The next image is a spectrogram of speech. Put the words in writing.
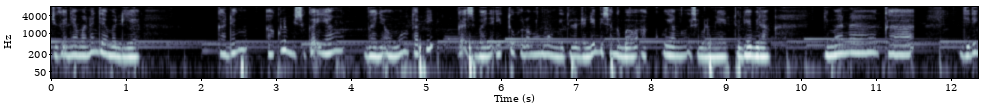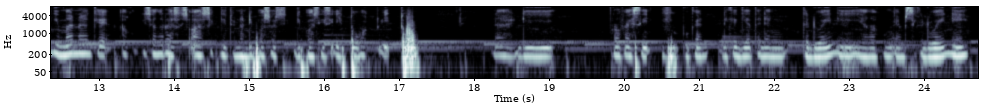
juga nyaman aja sama dia. Kadang aku lebih suka yang banyak omong tapi gak sebanyak itu kalau ngomong gitu dan dia bisa ngebawa aku yang sebelumnya itu. Dia bilang gimana kak? Jadi gimana? Kayak aku bisa ngerasa so asik gitu nah di posisi di posisi itu waktu itu. Nah di profesi bukan di kegiatan yang kedua ini yang aku nge-MC kedua ini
